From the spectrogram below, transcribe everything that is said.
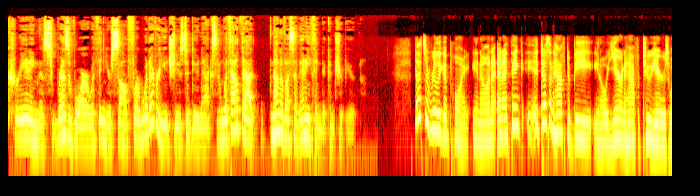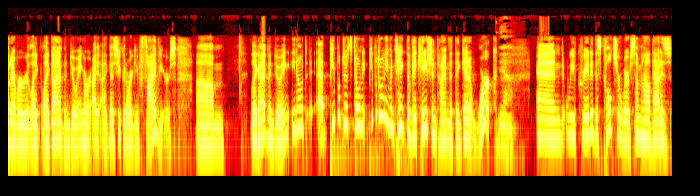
creating this reservoir within yourself for whatever you choose to do next. And without that, none of us have anything to contribute. That's a really good point, you know, and and I think it doesn't have to be, you know, a year and a half or two years, whatever, like like I've been doing, or I, I guess you could argue five years, um, like I've been doing. You know, uh, people just don't people don't even take the vacation time that they get at work. Yeah, and we've created this culture where somehow that is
